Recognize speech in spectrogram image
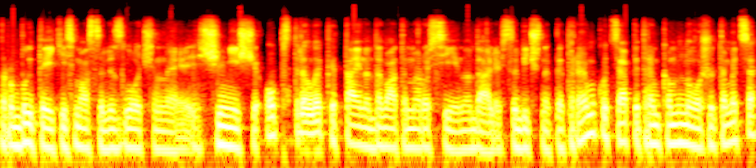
робити якісь масові злочини, щільніші обстріли. Китай надаватиме Росії надалі всебічну підтримку. Ця підтримка множитиметься,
